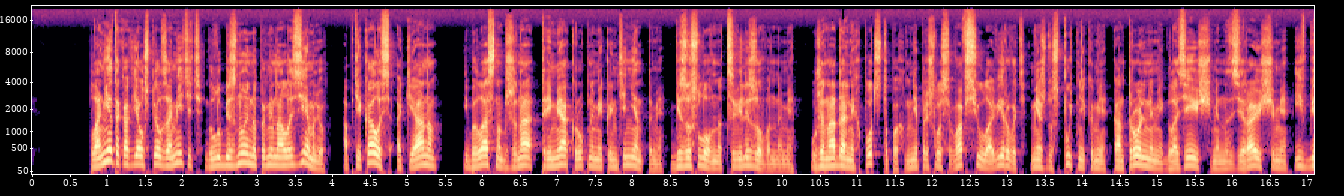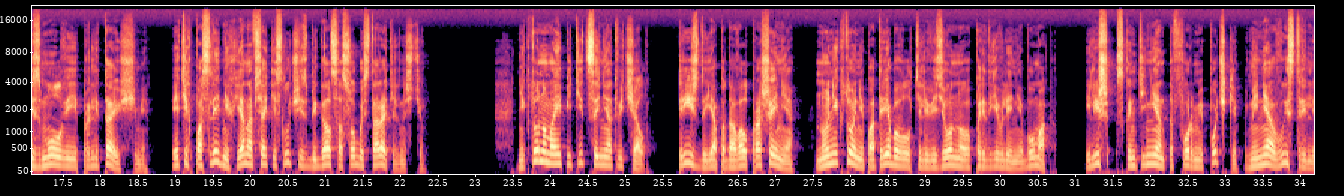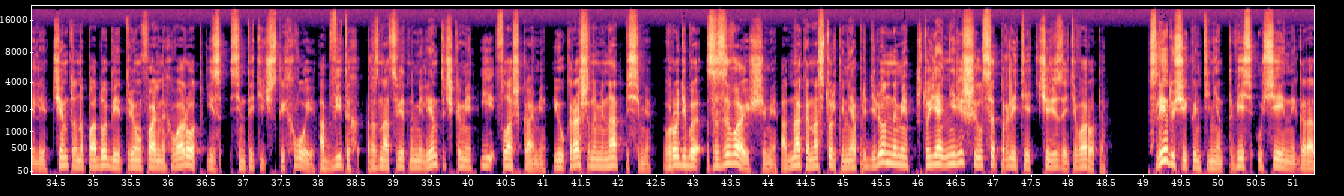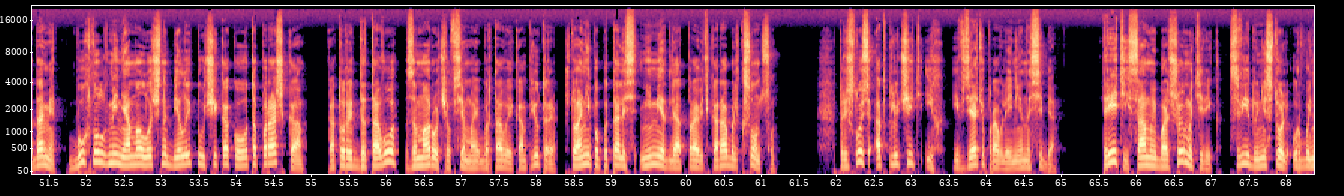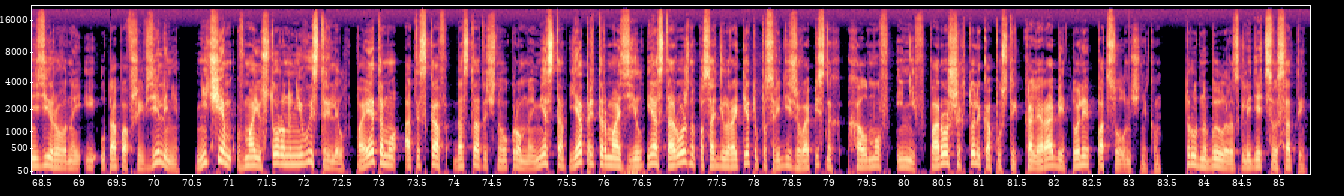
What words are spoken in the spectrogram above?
Планета, как я успел заметить, голубизной напоминала Землю, обтекалась океаном и была снабжена тремя крупными континентами, безусловно цивилизованными. Уже на дальних подступах мне пришлось вовсю лавировать между спутниками, контрольными, глазеющими, надзирающими и в безмолвии пролетающими. Этих последних я на всякий случай избегал с особой старательностью. Никто на мои петиции не отвечал. Трижды я подавал прошение, но никто не потребовал телевизионного предъявления бумаг. И лишь с континента в форме почки в меня выстрелили чем-то наподобие триумфальных ворот из синтетической хвои, обвитых разноцветными ленточками и флажками, и украшенными надписями, вроде бы зазывающими, однако настолько неопределенными, что я не решился пролететь через эти ворота. Следующий континент, весь усеянный городами, бухнул в меня молочно-белой тучей какого-то порошка, который до того заморочил все мои бортовые компьютеры, что они попытались немедля отправить корабль к Солнцу. Пришлось отключить их и взять управление на себя. Третий, самый большой материк, с виду не столь урбанизированный и утопавший в зелени, ничем в мою сторону не выстрелил, поэтому, отыскав достаточно укромное место, я притормозил и осторожно посадил ракету посреди живописных холмов и нив, поросших то ли капустой калераби, то ли подсолнечником трудно было разглядеть с высоты.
